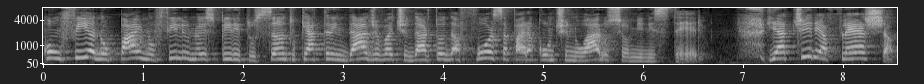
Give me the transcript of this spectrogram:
Confia no Pai, no Filho e no Espírito Santo, que a Trindade vai te dar toda a força para continuar o seu ministério. E atire a flecha,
